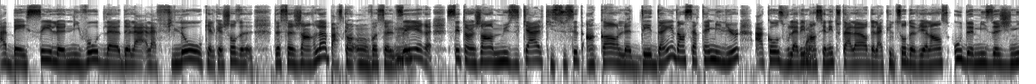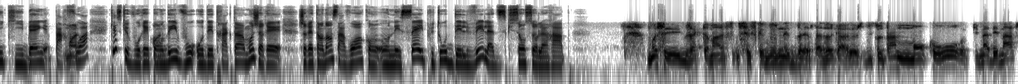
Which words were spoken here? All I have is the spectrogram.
abaisser le niveau de la, de la, la philo ou quelque chose de, de ce genre-là, parce qu'on va se le mhm. dire, c'est un genre musical qui suscite encore le dédain dans certains milieux à cause, vous l'avez mentionné tout à l'heure, de la culture de violence ou de misogynie qui baigne parfois. Qu'est-ce que vous répondez, vous, aux détracteurs? Moi, j'aurais, j'aurais tendance à voir qu'on essaie plutôt d'élever la discussion sur le rap? Moi, c'est exactement c'est ce que vous venez de dire. C'est-à-dire que je dis tout le temps, mon cours puis ma démarche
